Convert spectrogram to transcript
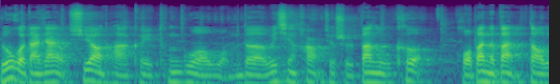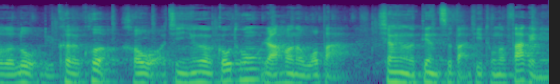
如果大家有需要的话，可以通过我们的微信号，就是半路客伙伴的伴，道路的路，旅客的客，和我进行一个沟通。然后呢，我把相应的电子版地图呢发给您。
